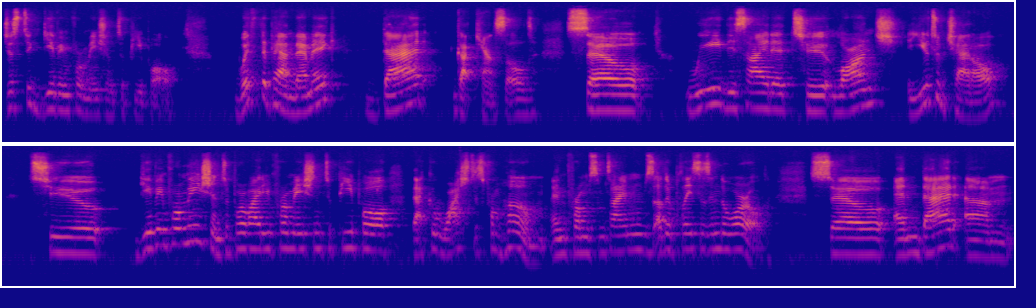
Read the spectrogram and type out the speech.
just to give information to people. With the pandemic, that got canceled. So we decided to launch a YouTube channel to give information, to provide information to people that could watch this from home and from sometimes other places in the world. So, and that um,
